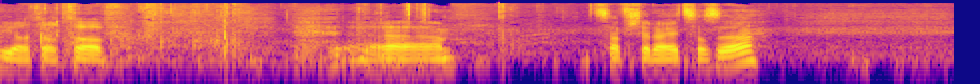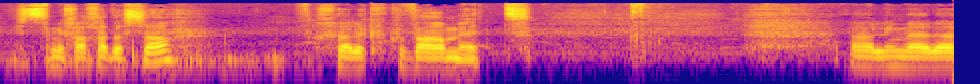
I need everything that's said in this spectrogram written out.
יהיה יותר טוב. המצב של העץ הזה, יש צמיחה חדשה, וחלק כבר מת. העלים האלה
